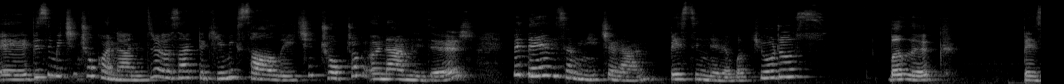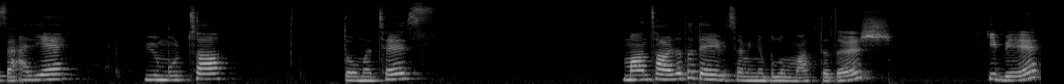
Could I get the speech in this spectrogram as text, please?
e, bizim için çok önemlidir. Özellikle kemik sağlığı için çok çok önemlidir. Ve D vitamini içeren besinlere bakıyoruz. Balık, bezelye, yumurta, domates, mantarda da D vitamini bulunmaktadır gibi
